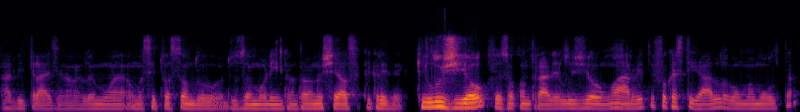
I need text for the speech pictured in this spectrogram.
a arbitragem. Não? Eu lembro uma, uma situação do, do Zamorim que entrou no Chelsea que, que elogiou, fez ao contrário, elogiou um árbitro e foi castigado, levou uma multa.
